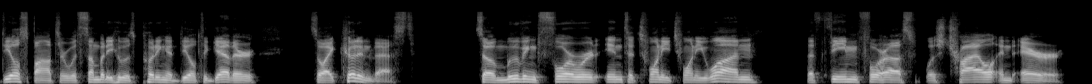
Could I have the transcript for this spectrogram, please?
deal sponsor, with somebody who was putting a deal together so I could invest. So moving forward into 2021, the theme for us was trial and error.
